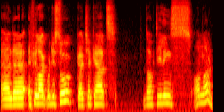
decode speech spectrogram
and uh, if you like what you saw, go check out Dark Dealings online.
